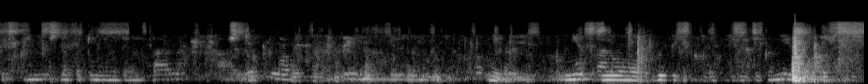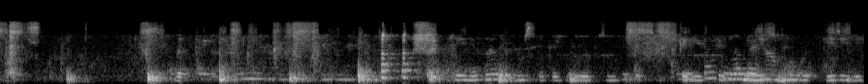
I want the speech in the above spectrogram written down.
быть, конечно, потом надо что нет, нет, но вы когда придете ко мне, я даже слышу. Я не знаю, потому что как было скорее всего, меня могут перевести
